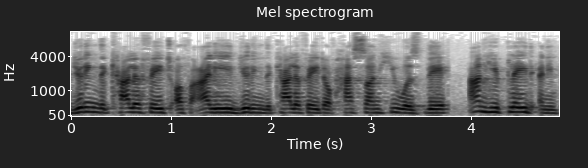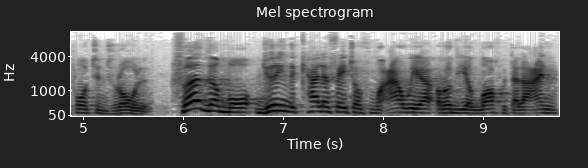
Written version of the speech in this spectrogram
during the caliphate of Ali, during the caliphate of Hassan, he was there and he played an important role. Furthermore, during the caliphate of Muawiyah radiallahu ta'ala an,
